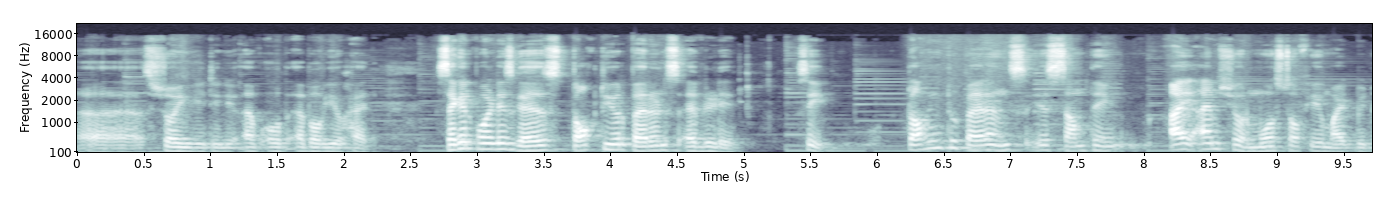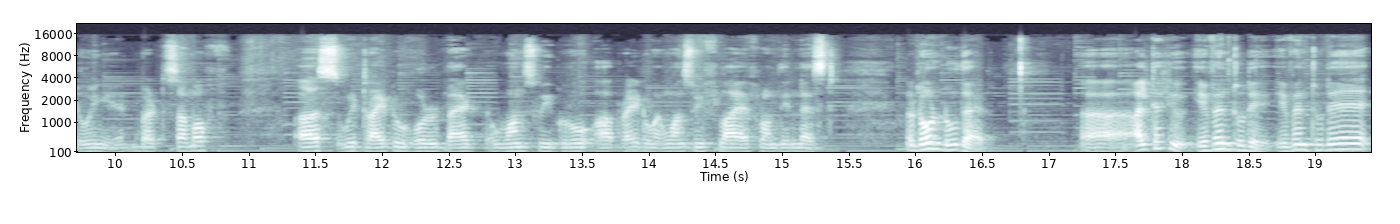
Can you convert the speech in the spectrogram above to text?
uh, showing it in your, above, above your head. Second point is guys talk to your parents every day. See talking to parents is something I, i'm sure most of you might be doing it but some of us we try to hold back once we grow up right once we fly from the nest no, don't do that uh, i'll tell you even today even today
